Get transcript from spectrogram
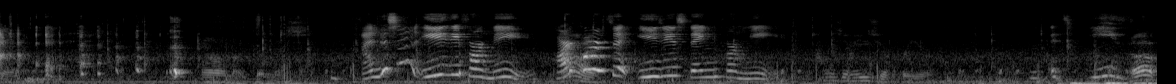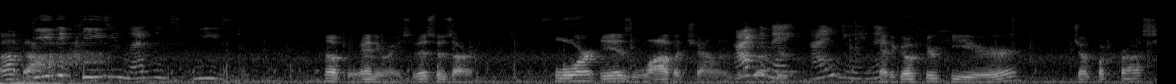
again. Oh my goodness. and this is easy for me. Hardcore Why? is the easiest thing for me. Is it easier for you? It's easy. Oh, oh, ah. Easy peasy lemon squeezy. Okay, anyway, so this was our floor is lava challenge. I can make. I'm doing it. Had to go through here, jump across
